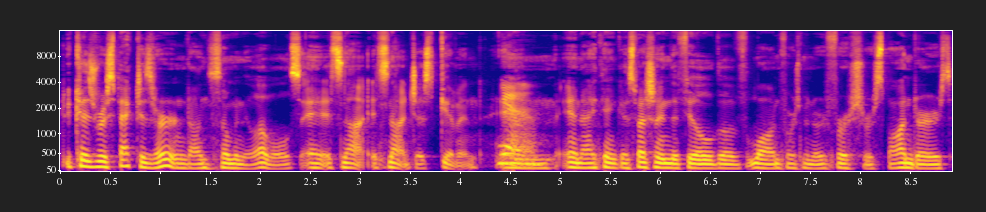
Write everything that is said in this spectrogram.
because respect is earned on so many levels and it's not it's not just given Yeah. and and i think especially in the field of law enforcement or first responders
